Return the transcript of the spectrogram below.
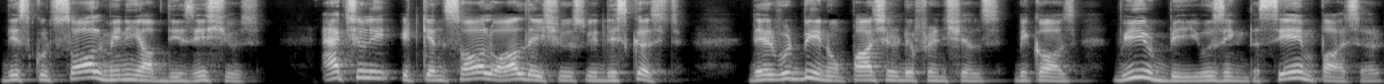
This could solve many of these issues. Actually, it can solve all the issues we discussed. There would be no partial differentials because we would be using the same parser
